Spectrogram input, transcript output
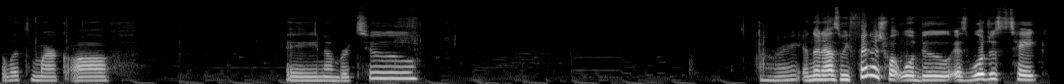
So let's mark off a number two. All right. And then as we finish, what we'll do is we'll just take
